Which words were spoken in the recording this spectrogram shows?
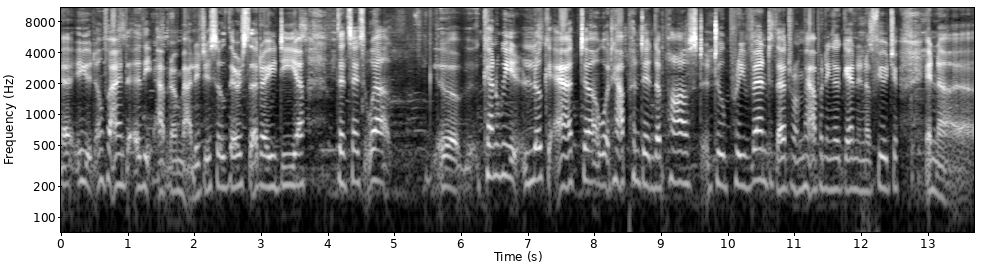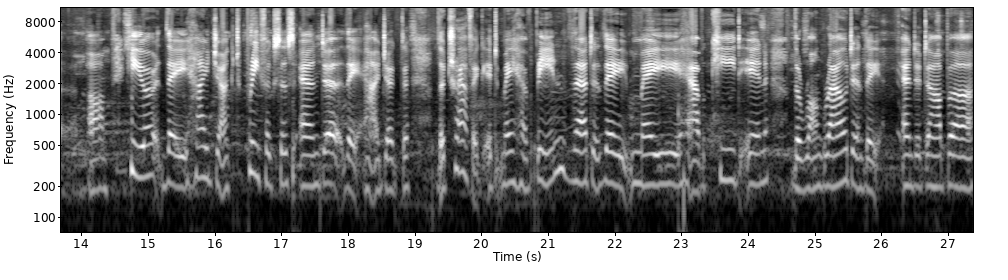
uh, you don't find the abnormality. So there's that idea that says, well, uh, can we look at uh, what happened in the past to prevent that from happening again in the future? In uh, here, they hijacked prefixes and uh, they hijacked the, the traffic. It may have been that they may have keyed in the wrong route and they ended up uh,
